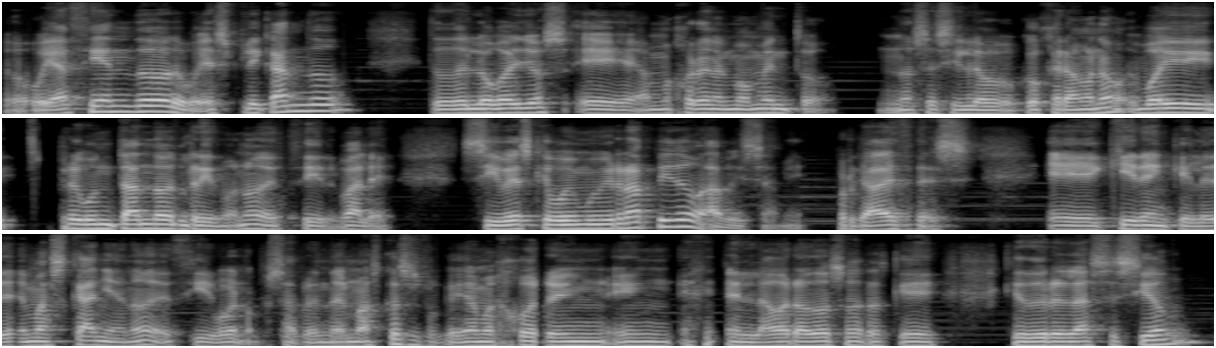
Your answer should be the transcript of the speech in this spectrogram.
Lo voy haciendo, lo voy explicando. Entonces luego ellos, eh, a lo mejor en el momento, no sé si lo cogerán o no, voy preguntando el ritmo, ¿no? Decir, vale, si ves que voy muy rápido, avísame. Porque a veces eh, quieren que le dé más caña, ¿no? Decir, bueno, pues aprender más cosas, porque ya mejor en, en, en la hora o dos horas que, que, dure la sesión,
